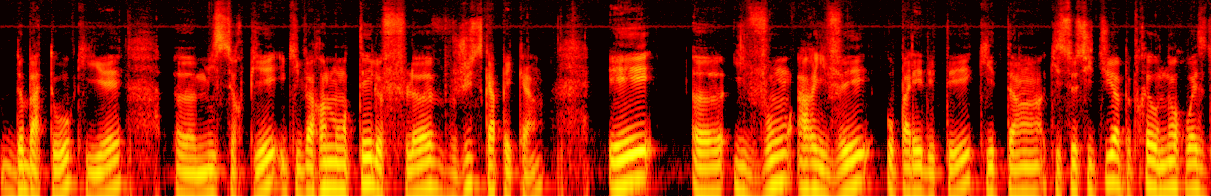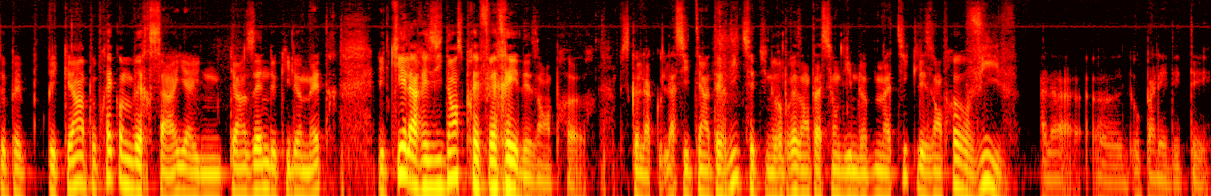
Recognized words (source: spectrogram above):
de bateaux qui est euh, mise sur pied et qui va remonter le fleuve jusqu'à Pékin. Et euh, ils vont arriver au Palais d'été, qui, qui se situe à peu près au nord-ouest de Pékin, à peu près comme Versailles, à une quinzaine de kilomètres, et qui est la résidence préférée des empereurs. Puisque la, la cité interdite, c'est une représentation diplomatique, les empereurs vivent euh, au Palais d'été.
